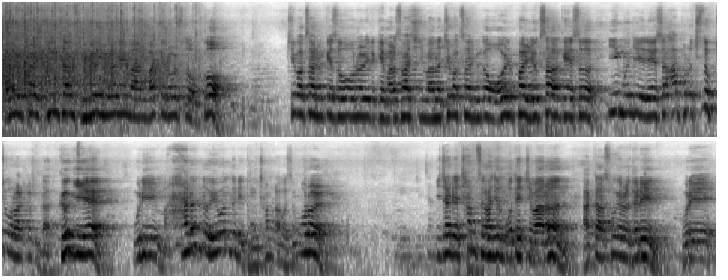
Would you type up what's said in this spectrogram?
5.18 진상규명위원회만 맡겨놓을 수 없고 지 박사님께서 오늘 이렇게 말씀하시지만은 지 박사님과 5.18 역사학에서 이 문제에 대해서 앞으로 지속적으로 할 겁니다. 거기에 우리 많은 의원들이 동참을 하고 있습니다. 오늘 이 자리에 참석하지는 못했지만은 아까 소개를 드린 우리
